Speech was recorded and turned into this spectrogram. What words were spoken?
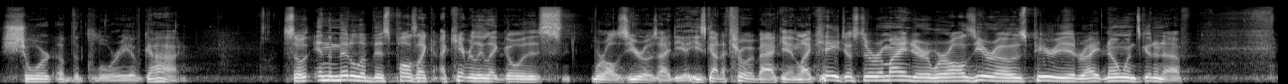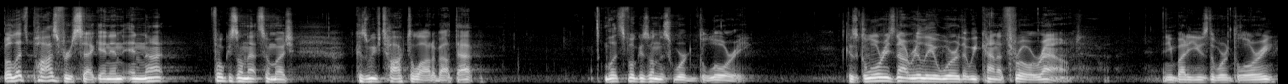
short of the glory of God. So, in the middle of this, Paul's like, I can't really let go of this we're all zeros idea. He's got to throw it back in, like, hey, just a reminder, we're all zeros, period, right? No one's good enough. But let's pause for a second and, and not focus on that so much because we've talked a lot about that. Let's focus on this word glory. Because glory is not really a word that we kind of throw around. Anybody use the word glory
